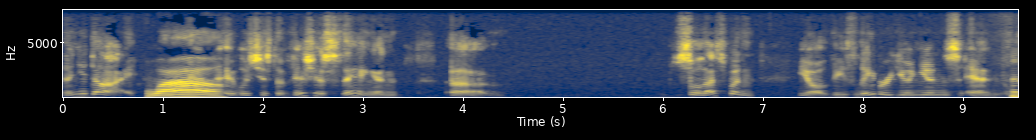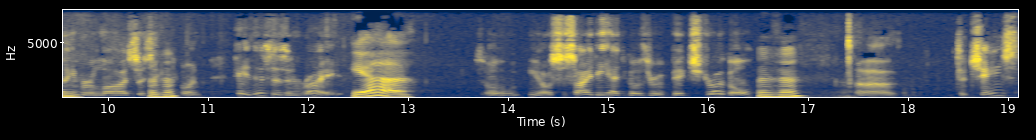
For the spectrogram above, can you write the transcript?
then you die. wow, And it was just a vicious thing, and uh, so that's when you know these labor unions and labor laws are Mhm. going, "Hey, this isn't right." yeah, So you know, society had to go through a big struggle mm-hmm, uh, to change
